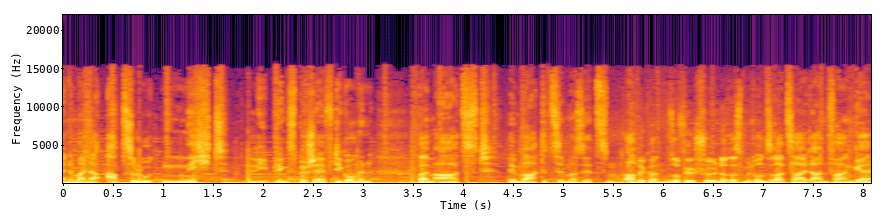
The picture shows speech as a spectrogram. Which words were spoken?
eine meiner absoluten Nicht-Lieblingsbeschäftigungen, beim Arzt im Wartezimmer sitzen. Ach, wir könnten so viel Schöneres mit unserer Zeit anfangen, gell?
